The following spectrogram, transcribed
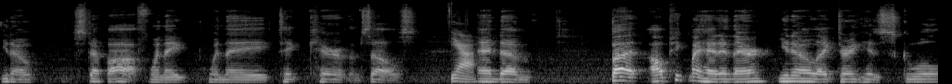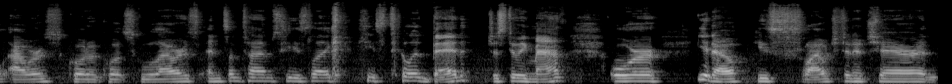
you know, step off when they when they take care of themselves. Yeah. And um, but I'll peek my head in there, you know, like during his school hours, quote unquote school hours, and sometimes he's like he's still in bed just doing math, or you know he's slouched in a chair and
